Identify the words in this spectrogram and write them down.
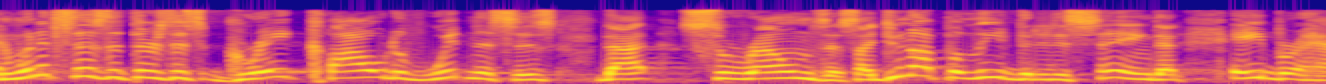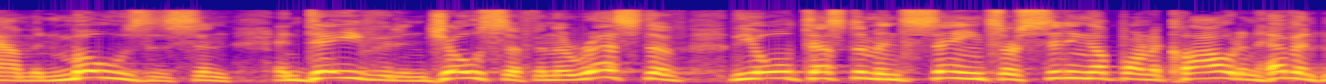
And when it says that there's this great cloud of witnesses that surrounds us, I do not believe that it is saying that Abraham and Moses and, and David and Joseph and the rest of the Old Testament saints are sitting up on a cloud in heaven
